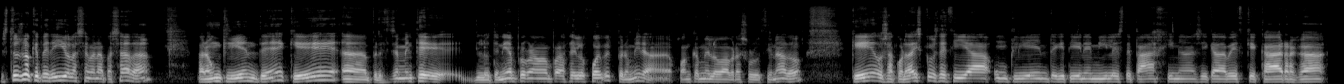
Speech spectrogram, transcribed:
Esto es lo que pedí yo la semana pasada para un cliente que uh, precisamente lo tenía programado para hacer el jueves, pero mira, Juanca me lo habrá solucionado. Que, ¿os acordáis que os decía un cliente que tiene miles de páginas y cada vez que carga,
